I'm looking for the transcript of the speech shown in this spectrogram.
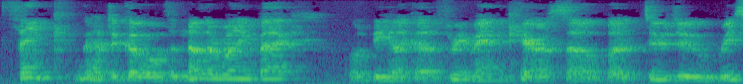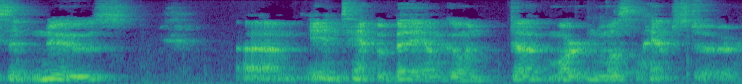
think I'm going to have to go with another running back. It would be like a three man carousel. But due to recent news um, in Tampa Bay, I'm going Doug Martin, Muscle Hamster.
